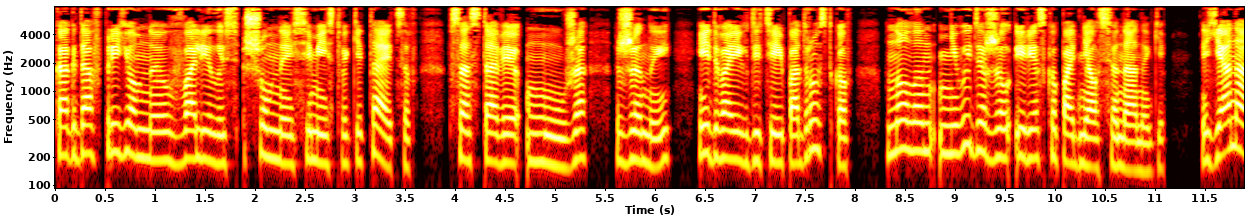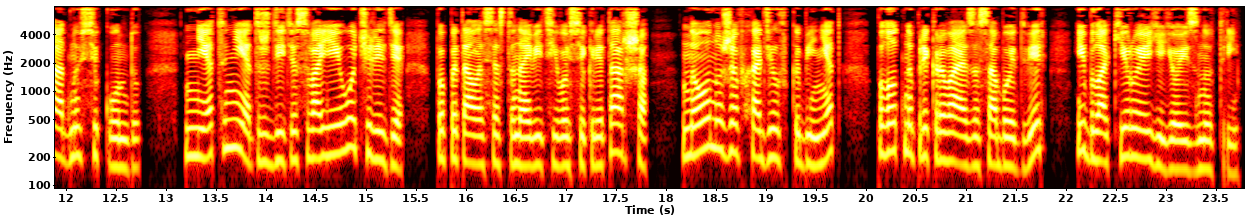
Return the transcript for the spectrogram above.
Когда в приемную ввалилось шумное семейство китайцев в составе мужа, жены и двоих детей-подростков, Нолан не выдержал и резко поднялся на ноги. «Я на одну секунду». «Нет-нет, ждите своей очереди», — попыталась остановить его секретарша, но он уже входил в кабинет, плотно прикрывая за собой дверь и блокируя ее изнутри.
